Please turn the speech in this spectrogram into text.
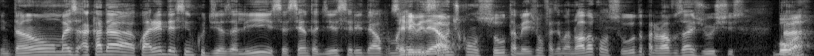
Então, mas a cada 45 dias ali, 60 dias, seria ideal para uma Seria revisão ideal. de consulta mesmo, fazer uma nova consulta para novos ajustes. Boa. tá?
